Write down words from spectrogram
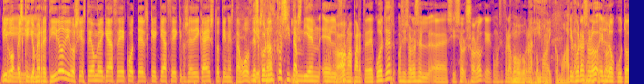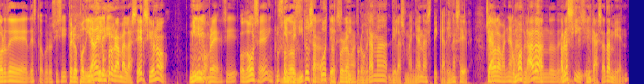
Digo, Y- es que yo me retiro, digo, si este hombre que hace quoters, que, que hace, que no se dedica a esto, tiene esta voz. Desconozco esta- si también él Ah. forma parte de Quarters o si solo es el. eh, si so- solo, que como si fuera Cómo poco, vocaliza como- y cómo Si habla, fuera como solo locutor. el locutor de, de esto, pero sí, sí. Pero podría nada, hacer un programa en la SER, ¿sí o no? Mínimo. Sí, hombre, sí. O dos, ¿eh? Incluso dos. Bienvenidos a dos Quoters, el programa de las mañanas de Cadena Ser. O sea, Toda la mañana, ¿cómo hablaba? de- ¿Habla así sí, sí. en casa también?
